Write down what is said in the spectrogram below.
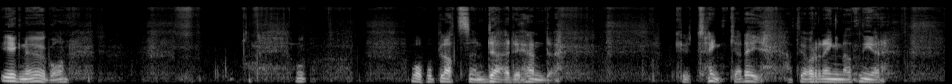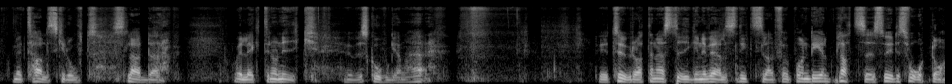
egna ögon. Och var på platsen där det hände. Du kan ju tänka dig att det har regnat ner metallskrot, sladdar och elektronik över skogarna här. Det är tur att den här stigen är väl snitslad för på en del platser så är det svårt att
